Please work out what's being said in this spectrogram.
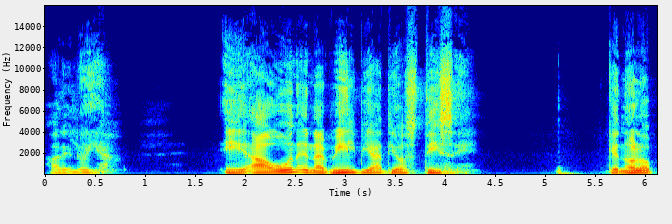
Aleluya. Y aún en la Biblia Dios dice que no lo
